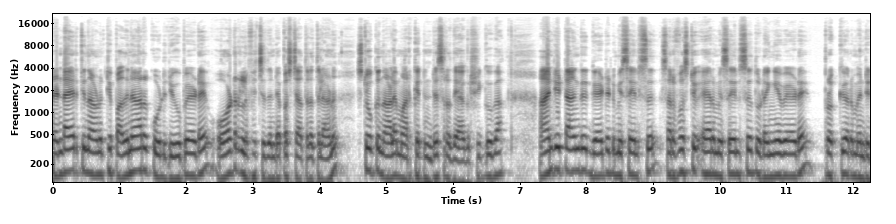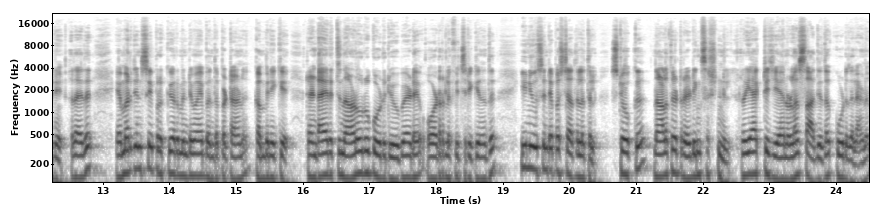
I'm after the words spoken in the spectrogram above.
രണ്ടായിരത്തി നാനൂറ്റി പതിനാറ് കോടി രൂപയുടെ ഓർഡർ ലഭിച്ചതിന്റെ പശ്ചാത്തലത്തിലാണ് സ്റ്റോക്ക് നാളെ മാർക്കറ്റിന്റെ ശ്രദ്ധ ആകർഷിക്കുക. Anti tank guided missiles surface to air missiles തുടങ്ങിയവയുടെ പ്രൊക്യൂർമെന്റിന് അതായത് എമർജൻസി പ്രൊക്യൂർമെന്റുമായി ബന്ധപ്പെട്ടാണ് കമ്പനിക്ക് രണ്ടായിരത്തി നാനൂറ് കോടി രൂപയുടെ ഓർഡർ ലഭിച്ചിരിക്കുന്നത്. ഈ ന്യൂസിന്റെ പശ്ചാത്തലത്തിൽ സ്റ്റോക്ക് നാളത്തെ ട്രേഡിംഗ് സെഷനിൽ റിയാക്ട് ചെയ്യാനുള്ള സാധ്യത കൂടുതലാണ്.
